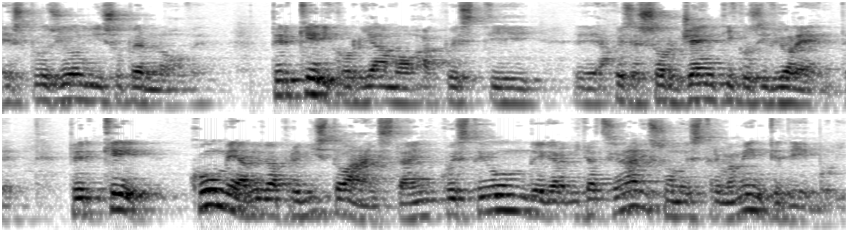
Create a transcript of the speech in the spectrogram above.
esplosioni di supernove. Perché ricorriamo a, questi, eh, a queste sorgenti così violente? perché come aveva previsto Einstein queste onde gravitazionali sono estremamente deboli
